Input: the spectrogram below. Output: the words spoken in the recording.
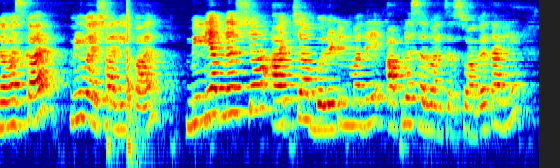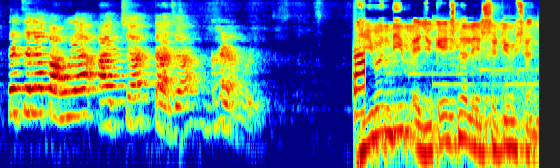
नमस्कार मी वैशाली पाल मीडिया प्लसच्या आजच्या बुलेटिनमध्ये आपलं सर्वांचं स्वागत आहे तर चला पाहूया आजच्या ताज्या घडामोडी Jivandeep Educational Institution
